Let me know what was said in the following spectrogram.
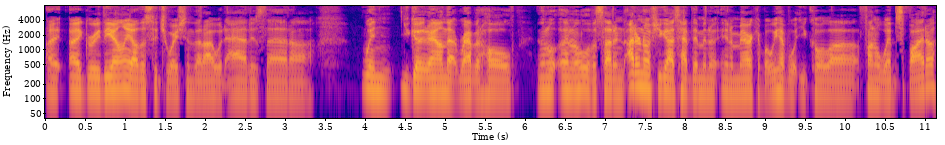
I, I agree. The only other situation that I would add is that uh, when you go down that rabbit hole, and, and, all of a sudden, I don't know if you guys have them in, in America, but we have what you call a funnel web spider,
